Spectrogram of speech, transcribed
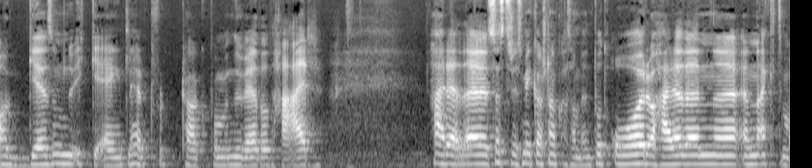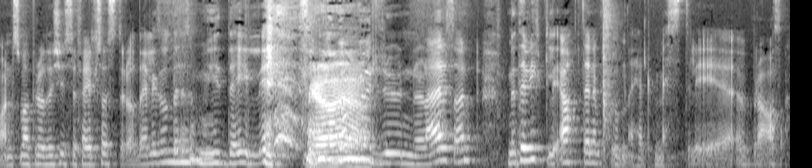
agget som du ikke egentlig helt får tak på, men du vet at her her er det søstre som ikke har snakka sammen på et år, og her er det en, en ektemann som har prøvd å kysse feil søster, og det er liksom det er så mye deilig som ja, ja. under der. sant? Men det er virkelig, ja, den episoden er helt mesterlig bra, altså.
